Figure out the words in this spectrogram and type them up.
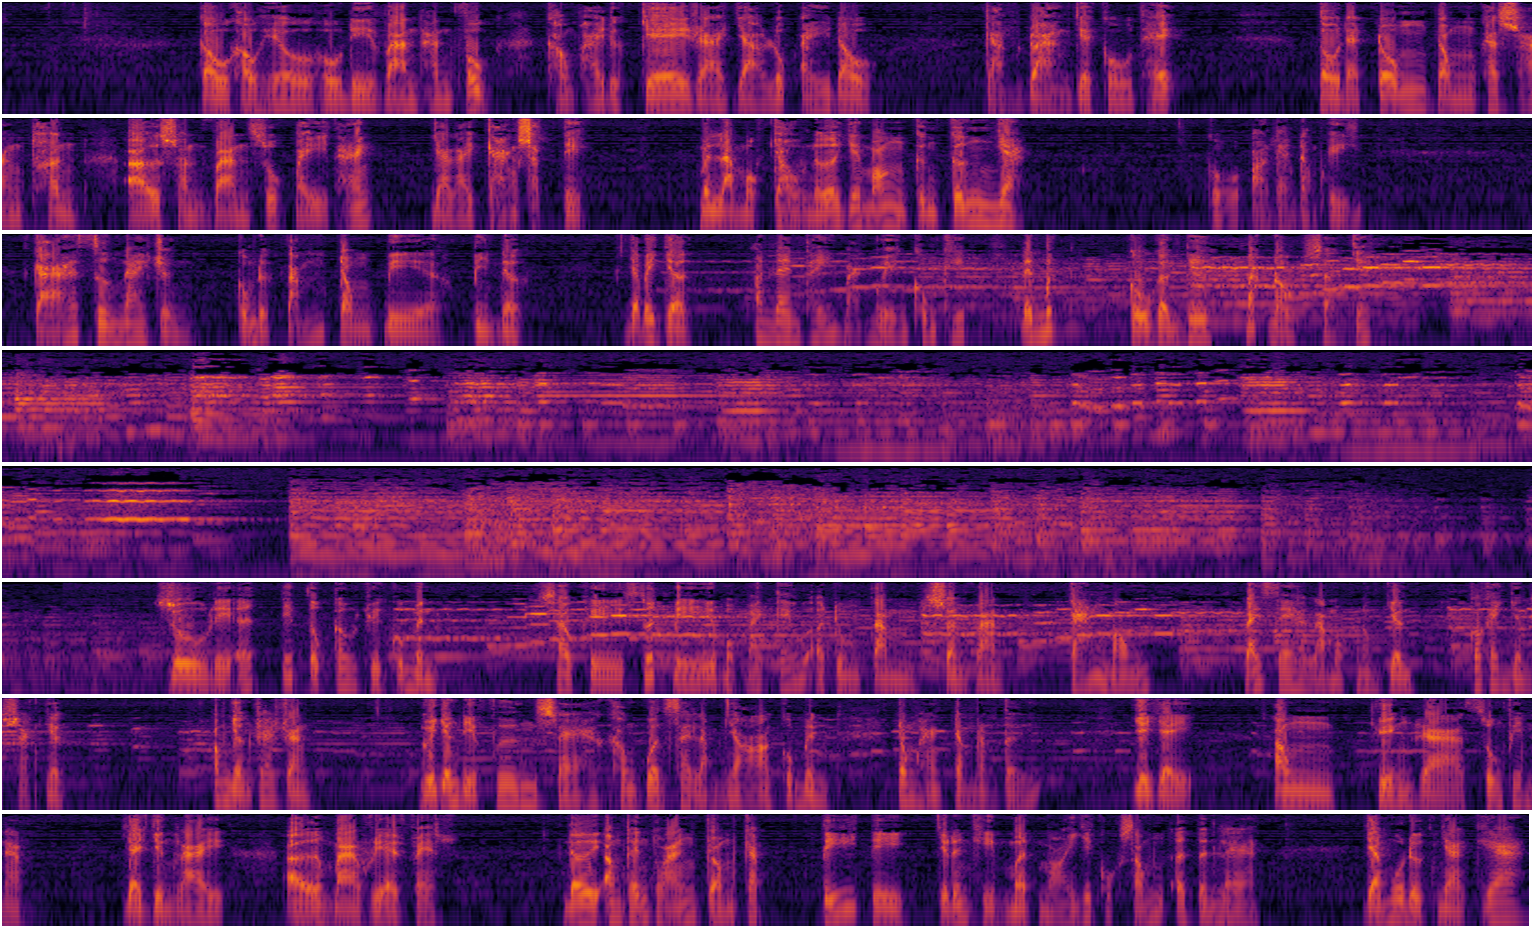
Câu khẩu hiệu Hudifan hạnh phúc không phải được chê ra vào lúc ấy đâu. Cam đoan với cụ thế. Tôi đã trốn trong khách sạn thân ở Xoanh Van suốt 7 tháng và lại cạn sạch tiền. Mình làm một chầu nữa với món cưng cưng nha. Cô Orlan đồng ý. Cả xương nai rừng cũng được tắm trong bia piner Và bây giờ, Orlan thấy mãn nguyện khủng khiếp đến mức cụ gần như bắt đầu sợ chết. Juliet tiếp tục câu chuyện của mình. Sau khi suýt bị một máy kéo ở trung tâm Sunvan cán mỏng, lái xe là một nông dân có cái nhìn sát nhân. Ông nhận ra rằng người dân địa phương sẽ không quên sai lầm nhỏ của mình trong hàng trăm năm tới. Vì vậy, ông chuyển ra xuống phía nam và dừng lại ở Mariefest, nơi ông thỉnh thoảng trộm cắp tí ti cho đến khi mệt mỏi với cuộc sống ở tỉnh lẻ và mua được nhà ga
